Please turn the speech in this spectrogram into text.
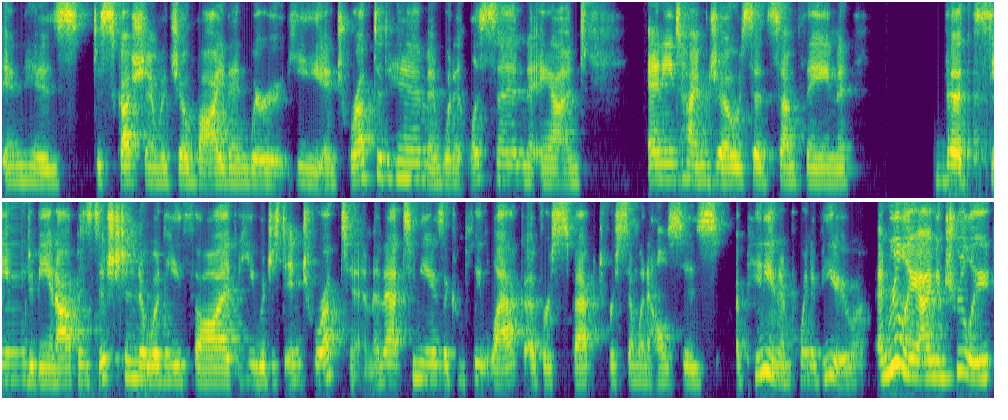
in his discussion with Joe Biden, where he interrupted him and wouldn't listen. And anytime Joe said something that seemed to be in opposition to what he thought, he would just interrupt him. And that to me is a complete lack of respect for someone else's opinion and point of view. And really, I mean, truly,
